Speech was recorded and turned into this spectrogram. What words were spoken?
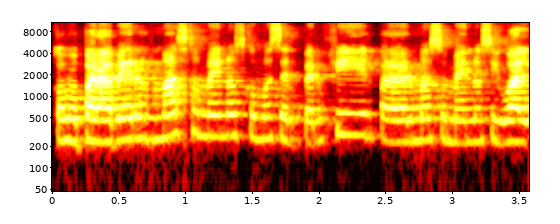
como para ver más o menos cómo es el perfil, para ver más o menos igual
